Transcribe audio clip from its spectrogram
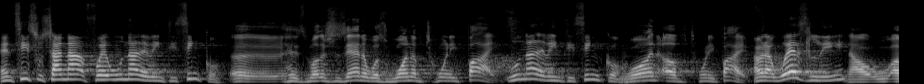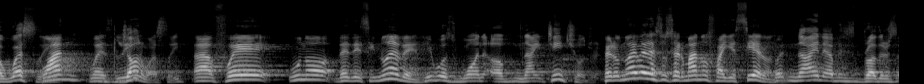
En sí, Susana fue una de 25. Uh, his mother Susanna was one of 25. Una de 25. One of 25. Ahora, Wesley, Now, uh, Wesley, Juan Wesley, John Wesley, ah, fue uno de 19. he was one of 19 children. Pero nueve de sus hermanos fallecieron. But nine of his brothers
